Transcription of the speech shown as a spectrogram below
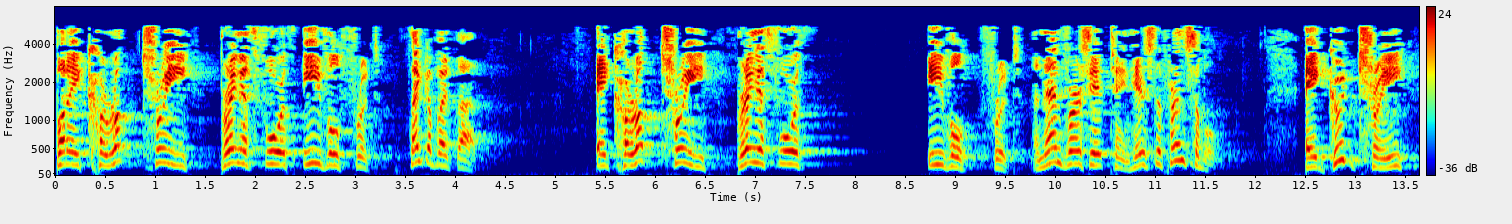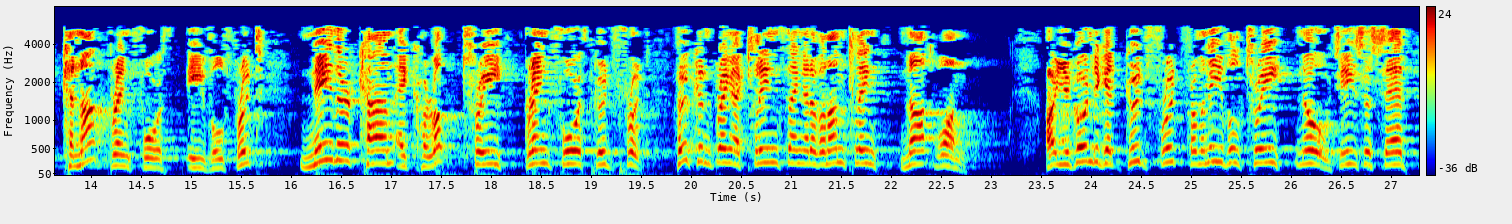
but a corrupt tree bringeth forth evil fruit. Think about that. A corrupt tree bringeth forth evil fruit. And then verse 18, here's the principle. A good tree cannot bring forth evil fruit, neither can a corrupt tree bring forth good fruit. Who can bring a clean thing out of an unclean? Not one. Are you going to get good fruit from an evil tree? No. Jesus said,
